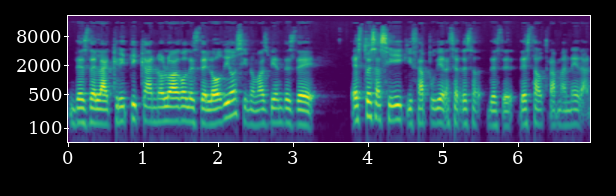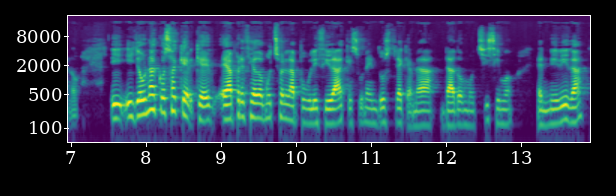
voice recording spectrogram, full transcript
desde la crítica no lo hago desde el odio, sino más bien desde esto es así y quizá pudiera ser de, esta otra manera, ¿no? Y, yo una cosa que, he apreciado mucho en la publicidad, que es una industria que me ha dado muchísimo en mi vida,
